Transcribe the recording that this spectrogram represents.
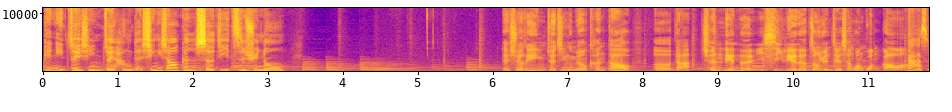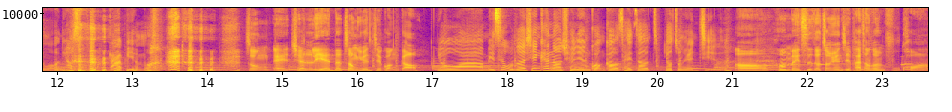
给你最新最夯的行销跟设计资讯哦。哎，，Shirley，，你最近有没有看到呃大全脸的一系列的中元节相关广告啊？大什么？你要说大便吗？中哎全脸的中元节广告有啊，每次我都是先看到全脸广告才知道要中元节的啊。他们每次的中元节排场都很浮夸。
